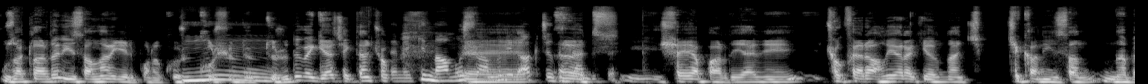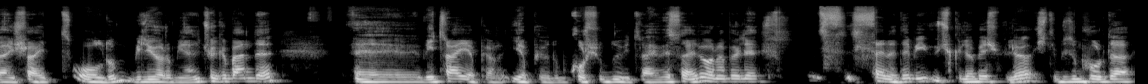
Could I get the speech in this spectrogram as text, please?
uzaklardan insanlar gelip ona kur, hmm. kurşun döktürürdü ve gerçekten çok... Demek ki namlı şanlı e, bir akçadı evet, kendisi. şey yapardı yani çok ferahlayarak yanından çık, çıkan insana ben şahit oldum biliyorum yani. Çünkü ben de e, vitray yapıyor, yapıyordum kurşunlu vitray vesaire ona böyle senede bir 3 kilo 5 kilo işte bizim hurda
